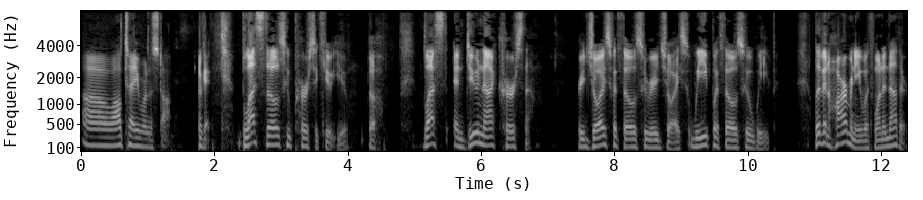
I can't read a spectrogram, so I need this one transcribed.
uh, I'll tell you when to stop. Okay. Bless those who persecute you. Ugh. Bless and do not curse them. Rejoice with those who rejoice. Weep with those who weep. Live in harmony with one another.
